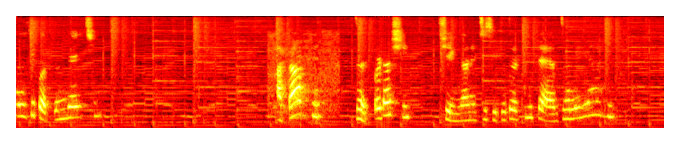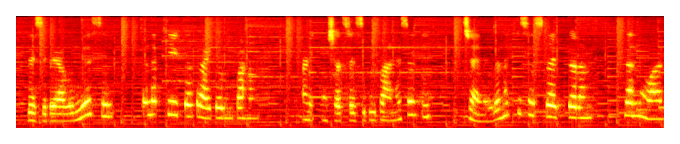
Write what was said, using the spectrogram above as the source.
हलकी परतून द्यायची आता आपली झटपट अशी शेंगदाण्याची सुटी चटणी तयार झालेली आहे. रेसिपी आवडली असेल तर नक्की एकदा ट्राय करून पहा. आणि अशाच रेसिपी पाहण्यासाठी चॅनलला नक्की सबस्क्राईब करा. धन्यवाद.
